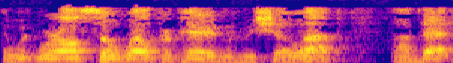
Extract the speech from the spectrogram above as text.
and we're all so well prepared when we show up um, that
